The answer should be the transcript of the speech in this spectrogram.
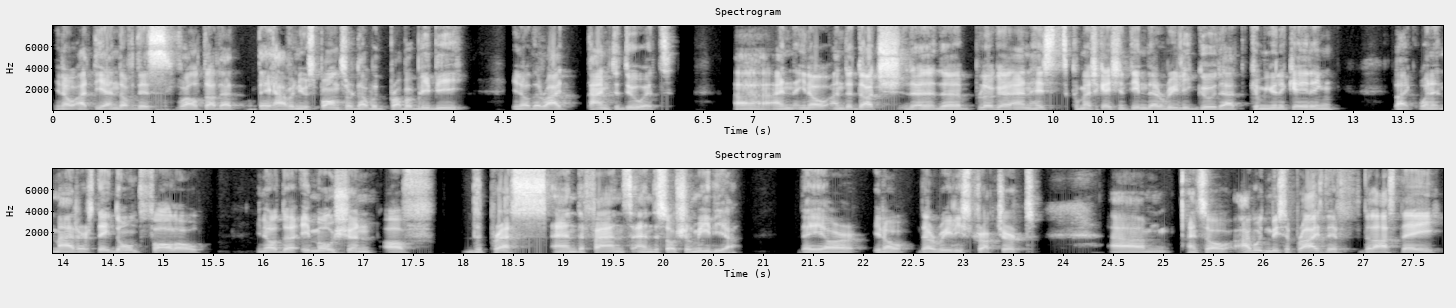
you know, at the end of this Vuelta that they have a new sponsor. That would probably be, you know, the right time to do it. Uh, and you know, and the Dutch, the, the Plugge and his communication team, they're really good at communicating like when it matters. They don't follow, you know, the emotion of the press and the fans and the social media. They are, you know, they're really structured. Um, and so I wouldn't be surprised if the last day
